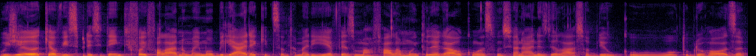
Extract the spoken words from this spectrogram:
O Jean, que é o vice-presidente, foi falar numa imobiliária aqui de Santa Maria, fez uma fala muito legal com as funcionárias de lá sobre o, o Outubro Rosa.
